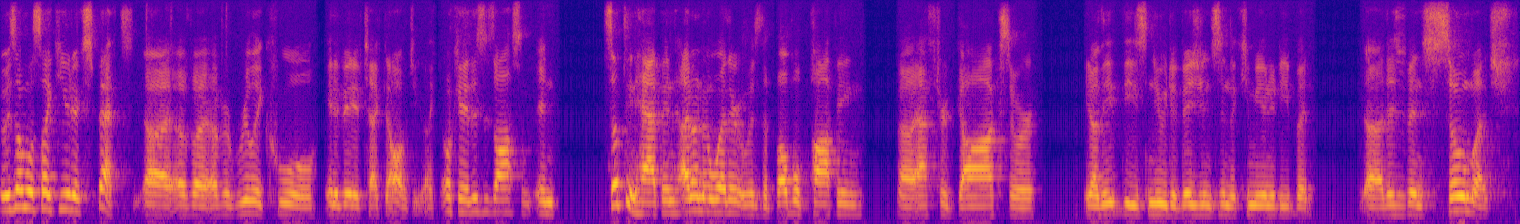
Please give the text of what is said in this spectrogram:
it was almost like you'd expect uh, of, a, of a really cool, innovative technology. Like, okay, this is awesome. And something happened. I don't know whether it was the bubble popping uh, after Gox or, you know, the, these new divisions in the community, but uh, there's been so much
